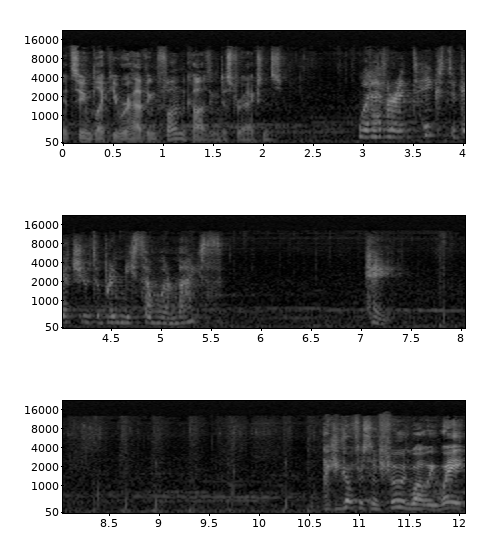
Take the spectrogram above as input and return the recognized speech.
It seemed like you were having fun causing distractions. Whatever it takes to get you to bring me somewhere nice. Hey, I could go for some food while we wait.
